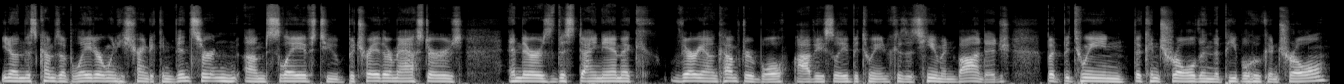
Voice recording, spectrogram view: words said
you know, and this comes up later when he's trying to convince certain um, slaves to betray their masters, and there's this dynamic, very uncomfortable, obviously, between because it's human bondage, but between the controlled and the people who control.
